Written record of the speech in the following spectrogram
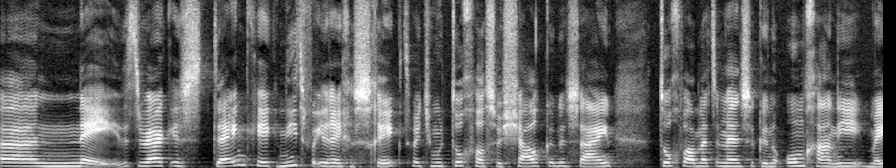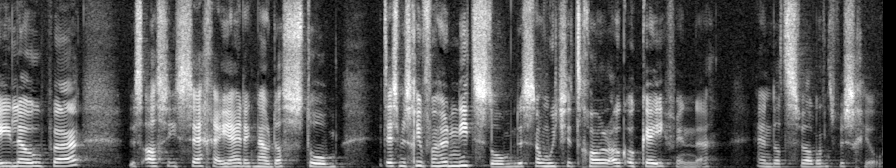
Uh, nee, dit werk is denk ik niet voor iedereen geschikt. Want je moet toch wel sociaal kunnen zijn. Toch wel met de mensen kunnen omgaan die meelopen. Dus als ze iets zeggen en jij denkt, nou dat is stom. Het is misschien voor hun niet stom. Dus dan moet je het gewoon ook oké okay vinden. En dat is wel dan het verschil.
